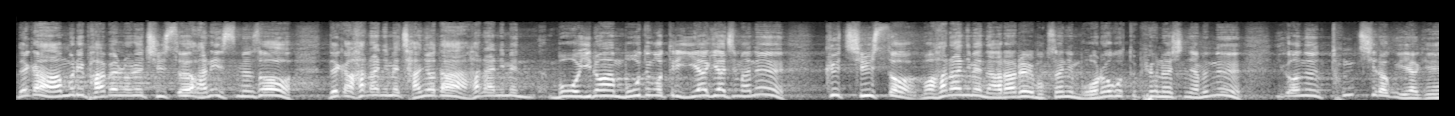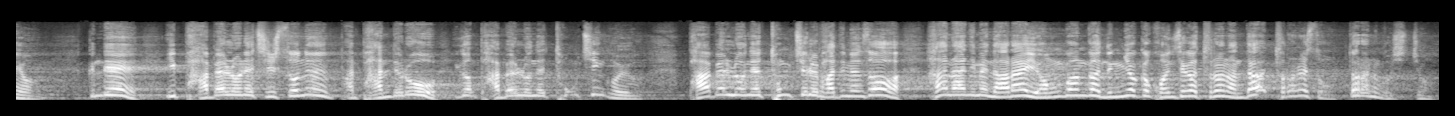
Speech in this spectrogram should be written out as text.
내가 아무리 바벨론의 질서 안에 있으면서 내가 하나님의 자녀다, 하나님의 뭐 이러한 모든 것들을 이야기하지만은 그 질서, 뭐 하나님의 나라를 목사님 뭐라고 또 표현하시냐면은 이거는 통치라고 이야기해요. 근데 이 바벨론의 질서는 반대로 이건 바벨론의 통치인 거예요. 바벨론의 통치를 받으면서 하나님의 나라의 영광과 능력과 권세가 드러난다? 드러날 수 없다라는 것이죠.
